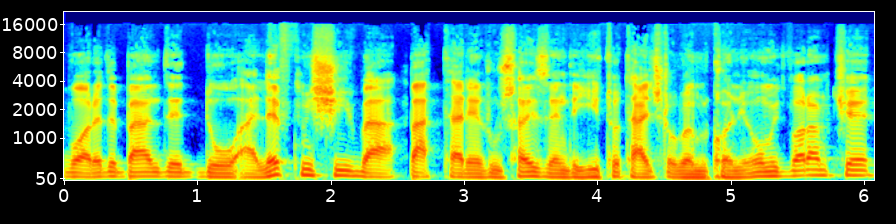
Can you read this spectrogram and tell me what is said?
وارد بند دو الف میشی و بدترین روزهای زندگی تو تجربه می‌کنی. امیدوارم که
